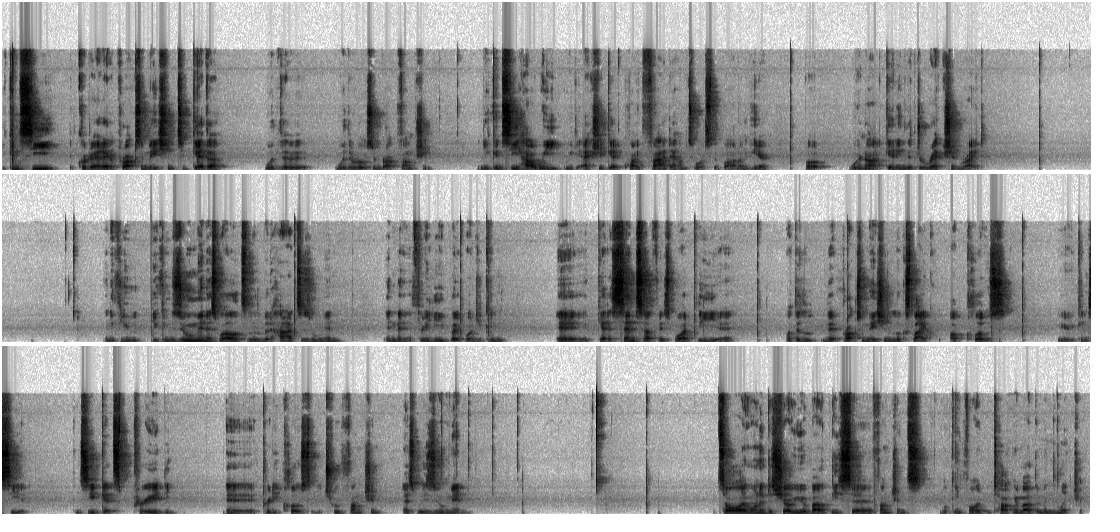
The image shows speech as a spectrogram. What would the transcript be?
you can see the quadratic approximation together with the with the Rosenbrock function. And you can see how we, we actually get quite far down towards the bottom here, but we're not getting the direction right. And if you, you can zoom in as well, it's a little bit hard to zoom in in 3D, but what you can uh, get a sense of is what the uh, what the, the approximation looks like up close. Here you can see it. You can see it gets pretty uh, pretty close to the true function as we zoom in. That's all I wanted to show you about these uh, functions. Looking forward to talking about them in the lecture.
